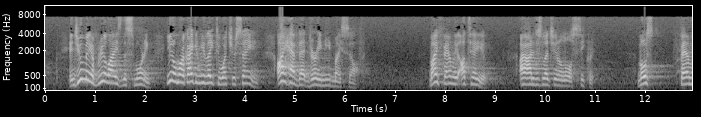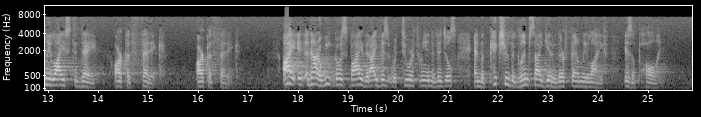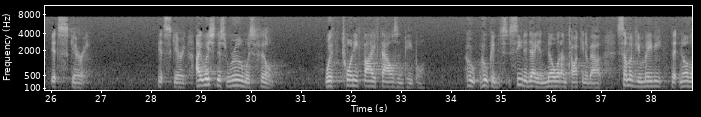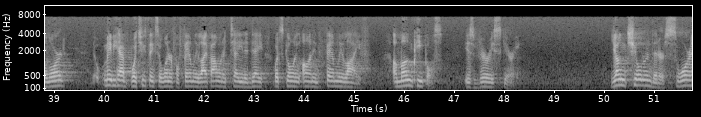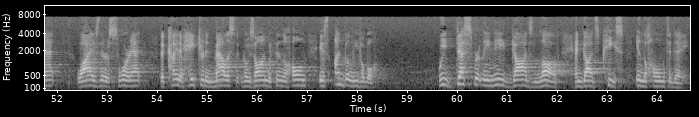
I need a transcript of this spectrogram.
And you may have realized this morning, you know, Mark, I can relate to what you're saying. I have that very need myself. My family, I'll tell you, I ought to just let you in a little secret. Most family lives today are pathetic. Are pathetic. I, it, not a week goes by that I visit with two or three individuals, and the picture, the glimpse I get of their family life is appalling. It's scary. It's scary. I wish this room was filled with 25,000 people who, who could see today and know what I'm talking about. Some of you maybe that know the Lord, maybe have what you think is a wonderful family life. I want to tell you today what's going on in family life among peoples is very scary. Young children that are sworn at, wives that are sworn at, the kind of hatred and malice that goes on within the home is unbelievable. We desperately need God's love and God's peace in the home today,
